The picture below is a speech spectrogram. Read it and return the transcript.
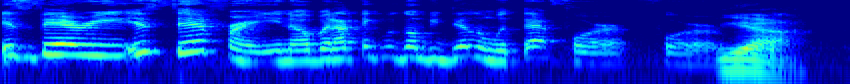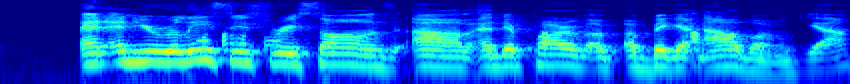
it's very, it's different, you know. But I think we're gonna be dealing with that for for yeah. And and you release these three songs, um, and they're part of a, a bigger album, yeah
